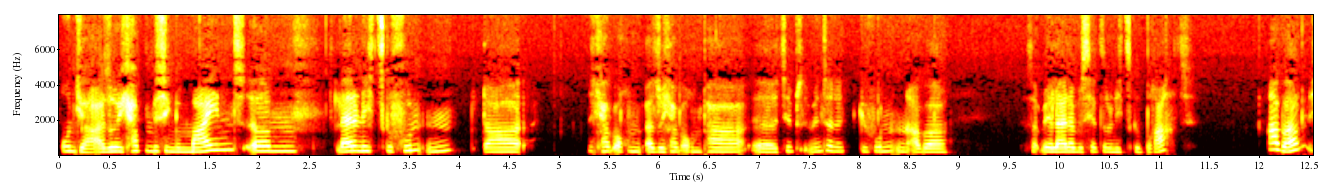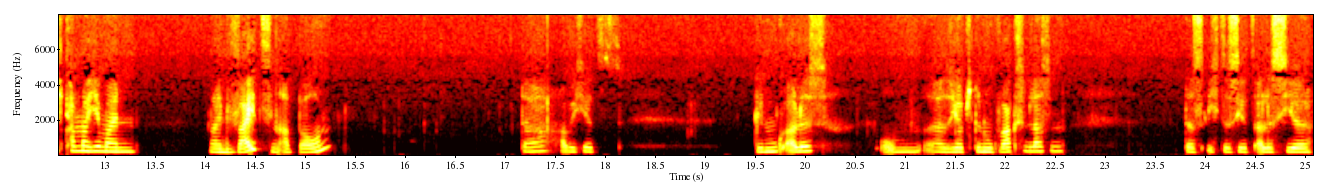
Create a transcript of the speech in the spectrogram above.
Und ja, also ich habe ein bisschen gemeint, ähm, leider nichts gefunden. Da ich habe auch, also ich habe auch ein paar äh, Tipps im Internet gefunden, aber das hat mir leider bis jetzt noch nichts gebracht. Aber ich kann mal hier meinen mein Weizen abbauen. Da habe ich jetzt genug alles, um, also ich habe es genug wachsen lassen, dass ich das jetzt alles hier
